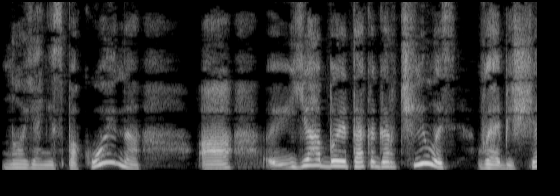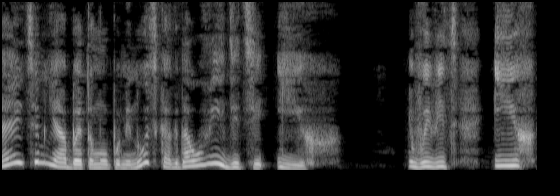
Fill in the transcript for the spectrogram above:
Но я неспокойна, а я бы так огорчилась. Вы обещаете мне об этом упомянуть, когда увидите их? Вы ведь их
